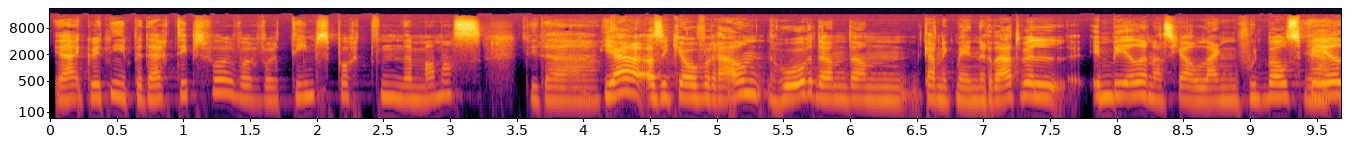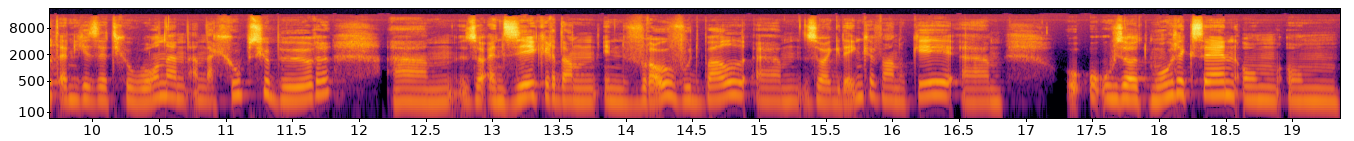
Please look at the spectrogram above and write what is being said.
ja, ik weet niet, heb je daar tips voor, voor, voor teamsportende mama's? Die dat... Ja, als ik jouw verhaal hoor, dan, dan kan ik me inderdaad wel inbeelden als je al lang voetbal speelt ja. en je zit gewoon aan, aan dat groepsgebeuren. Um, zo, en zeker dan in vrouwenvoetbal um, zou ik denken van oké, okay, hoe, hoe zou het mogelijk zijn om... om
